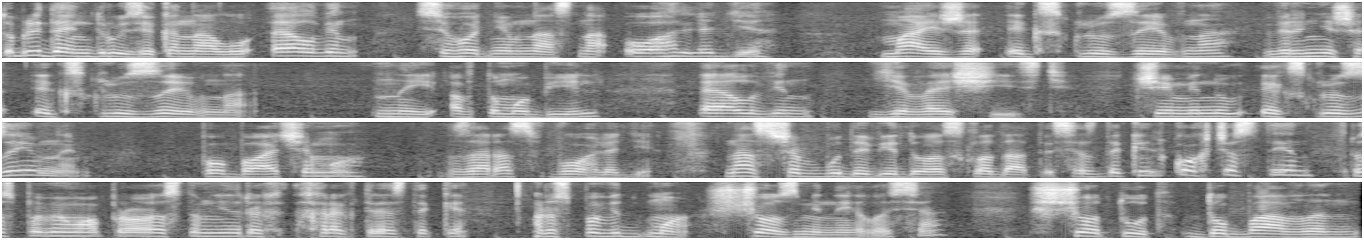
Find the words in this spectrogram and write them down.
Добрий день, друзі каналу Елвін. Сьогодні в нас на огляді майже ексклюзивна, вірніше ексклюзивний автомобіль Elvin EV6. Чим він ексклюзивним, побачимо зараз в огляді. У нас ще буде відео складатися з декількох частин. Розповімо про основні характеристики, розповімо, що змінилося, що тут додали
